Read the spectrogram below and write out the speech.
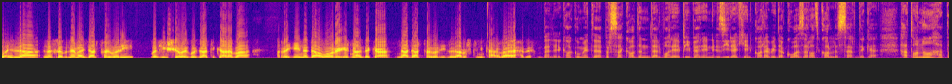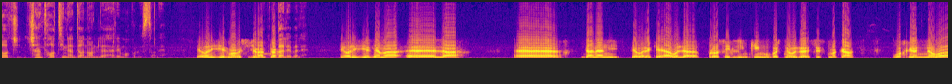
وەئیلا لەسەر بنەمای دادپەروەری بە هیچ شێوەیەک وەزارەتی کارەبا ڕێگەی نەداوە و ڕێگەش نادە کە نا دادپەروەری لە دابەشکردنی کارەبایا هەبێ. بەلێ کاک ئومێد پرسە کادن دەربارەێ پیڤەرێن زیرەکێن کارەبێ دا ک وەزەرات کار لە سەر دکە هەتا نا هەتا چەند هاتینە دانان لە هەرێما کوردستانێ؟ پێوەری زیرەک مەبەستی جەنابتە؟ بەلێ بەلێ. پێوەری زیرەک ئێمە لە دانانی پێوەرەکەیا و لە پرۆسەی لینکینگ و بەستنەوەی بە سیستمەکە، و خوێندنەوە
